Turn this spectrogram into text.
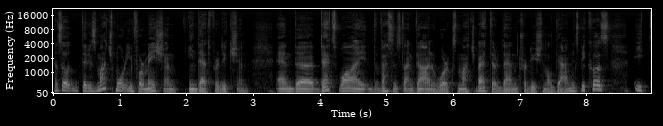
And so there is much more information in that prediction. And uh, that's why the Wasserstein GAN works much better than traditional GAN. It's because it,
